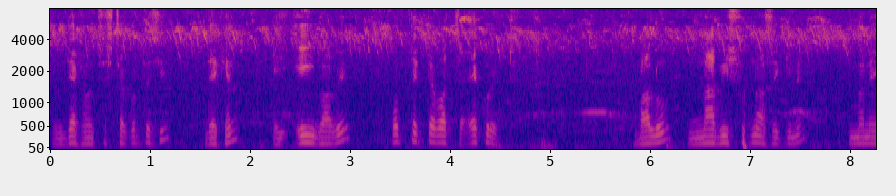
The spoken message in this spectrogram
আমি দেখানোর চেষ্টা করতেছি। দেখেন, এই, এইভাবে প্রত্যেকটা বাচ্চা অ্যাকুরেট ভালো নাভি শুকনো আছে কিনা মানে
